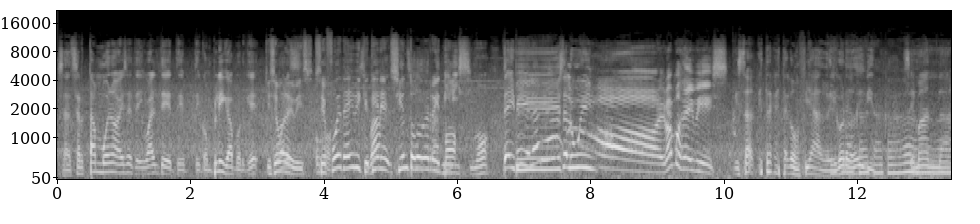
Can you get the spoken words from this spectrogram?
85. O sea, ser tan bueno a veces te, igual te, te, te complica porque... Y se va Davis. Se ojo, fue Davis que se va tiene 102 de ritmo. rapidísimo. Davis, el win. ¡Gol! ¡Vamos, Davis! Quizá Estraca está confiado. El gordo David se manda,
